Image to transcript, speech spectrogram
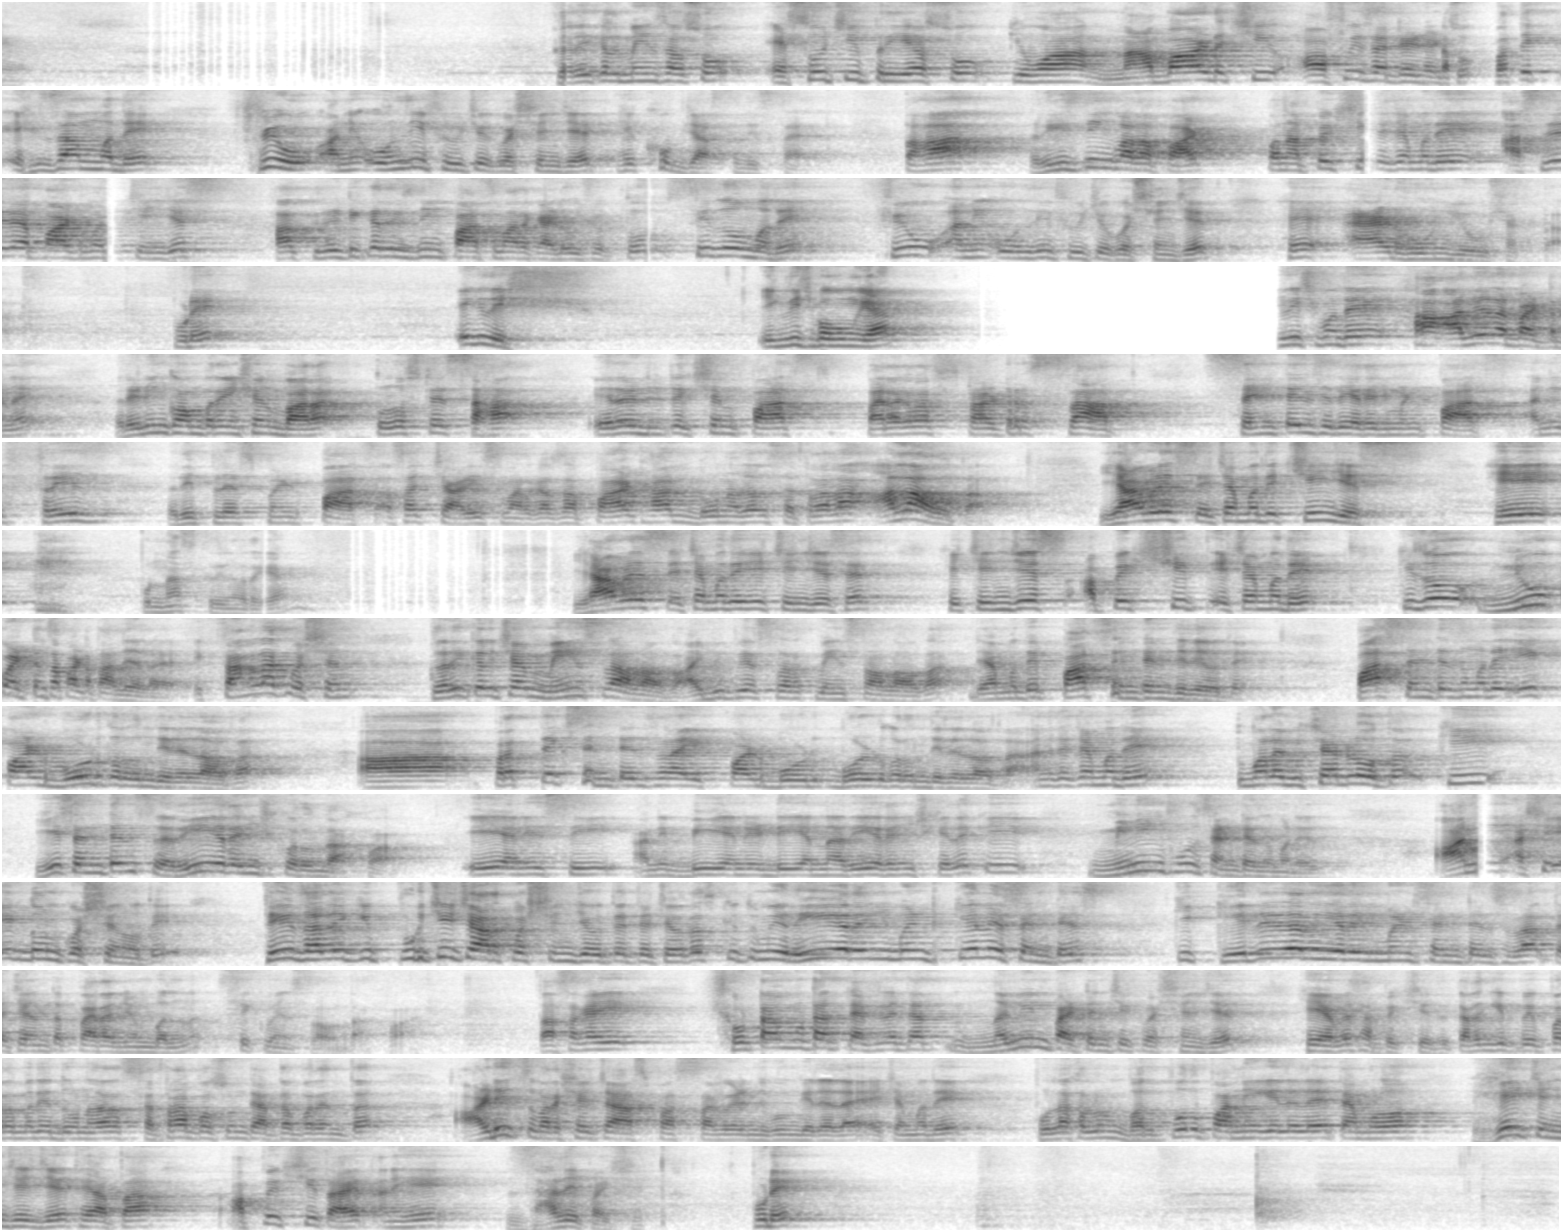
क्लरिकल मेन्स असो एसओची प्री असो किंवा नाबार्डची ऑफिस अटेंडंट असो प्रत्येक एक्झाममध्ये फ्यू आणि ओनली फ्यूचे क्वेश्चन जे आहेत हे खूप जास्त दिसत आहेत तर हा रिझनिंग वाला पार्ट पण अपेक्षित त्याच्यामध्ये असलेल्या पार्टमध्ये चेंजेस हा क्रिटिकल रिझनिंग पाच मार्क ऍड होऊ शकतो. सिलो मध्ये फ्यू आणि ओनली फ्यूचे क्वेश्चन जे आहेत. हे ऍड होऊन येऊ शकतात. पुढे इंग्लिश इंग्लिश बघून घ्या. इंग्लिशमध्ये हा आलेला पॅटर्न आहे. रिडिंग कॉम्प्रेन्शन बारा क्लोस्टेज सहा एरर डिटेक्शन पाच पॅराग्राफ स्टार्टर सात सेंटेन्स रिअरेंजमेंट पाच आणि फ्रेज रिप्लेसमेंट पाच असा चाळीस मार्काचा पार्ट हा दोन हजार सतराला आला होता. यावेळेस त्याच्यामध्ये चेंजेस हे पुन्हा स्क्रीनवर घ्या. यावेळेस याच्यामध्ये जे चेंजेस आहेत हे चेंजेस अपेक्षित याच्यामध्ये की जो न्यू पॅटर्नचा पाठ आलेला आहे. एक चांगला क्वेश्चन क्लरिकलच्या मेन्सला आला होता आयबीपीएस क्लर्क मेन्सला आला होता. ज्यामध्ये पाच सेंटेन्स दिले होते. पाच सेंटेन्समध्ये एक पार्ट बोर्ड करून दिलेला होता. प्रत्येक सेंटेन्सला एक पार्ट बोर्ड बोल्ड करून दिलेला होता. आणि त्याच्यामध्ये तुम्हाला विचारलं होतं की हे सेंटेन्स रिअरेंज करून दाखवा. ए आणि सी आणि बी आणि डी यांना रिअरेंज केले की मिनिंगफुल सेंटेन्स म्हणेल. आणि असे एक दोन क्वेश्चन होते. ते झाले की पुढचे चार क्वेश्चन जे होते त्याच्यावरच की तुम्ही रिअरेंजमेंट केले सेंटेन्स की केलेल्या रिअरेंजमेंट सेंटेन्सला त्याच्यानंतर पॅराजम्बलनं सिक्वेन्स लावून दाखवा. तर असा काही छोटा मोठा त्यातल्या त्यात नवीन पॅटर्नचे क्वेश्चन जे आहेत हे यावेळेस अपेक्षित कारण की पेपरमध्ये दोन हजार सतरा पासून ते आतापर्यंत अडीच वर्षाच्या आसपासचा वेळ निघून गेलेला आहे. याच्यामध्ये पुलाखालून भरपूर पाणी गेलेलं आहे. त्यामुळं हे चेंजेस जे आहेत हे आता अपेक्षित आहेत आणि हे झाले पाहिजेत. पुढे.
